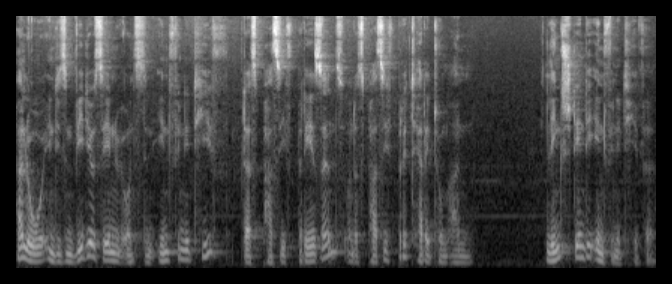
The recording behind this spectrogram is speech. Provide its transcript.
Hallo, in diesem Video sehen wir uns den Infinitiv, das Passivpräsens und das Passivpräteritum an. Links stehen die Infinitive.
